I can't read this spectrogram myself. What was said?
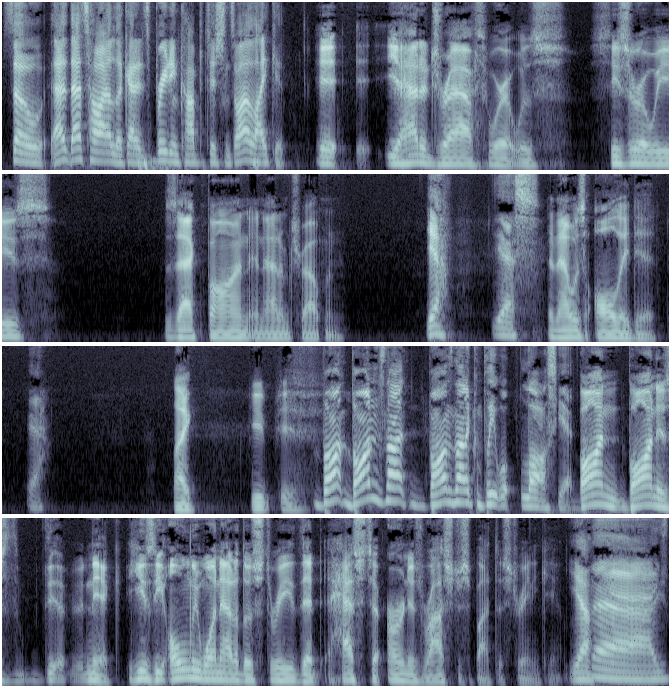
So that, that's how I look at it. It's breeding competition. So I like it. it, it- you had a draft where it was Cesar Ruiz, Zach Baun, and Adam Trautman, Yeah. Yes. and that was all they did. Yeah. Like you, Baun Baun's not Baun's not a complete loss yet. Baun Baun is the, Nick. He's the only one out of those three that has to earn his roster spot this training camp. Yeah. Nah, he's,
